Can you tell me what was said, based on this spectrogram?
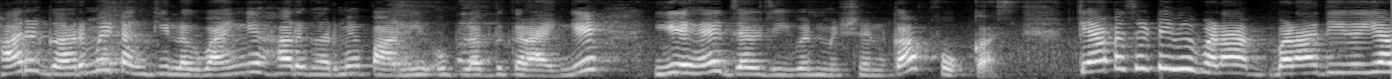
हर घर में टंकी लगवाएँगे, हर घर में पानी उपलब्ध कराएँगे, ये है जल जीवन मिशन का फोकस कैपेसिटी भी बढ़ा बढ़ा दी गई है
